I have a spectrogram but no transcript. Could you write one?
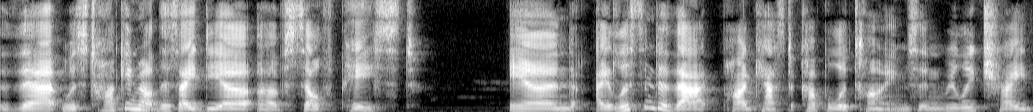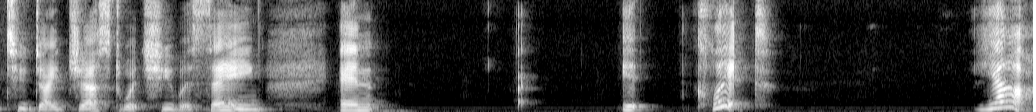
that was talking about this idea of self paced. And I listened to that podcast a couple of times and really tried to digest what she was saying. And it clicked. Yeah,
